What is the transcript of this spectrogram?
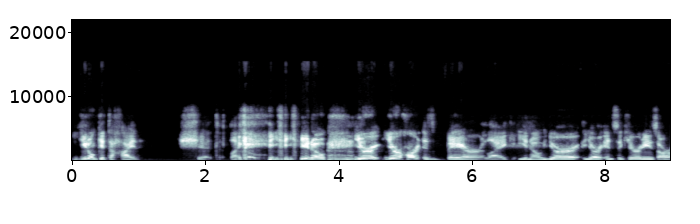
you don't get to hide shit. Like you know, your your heart is bare. Like you know, your your insecurities are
